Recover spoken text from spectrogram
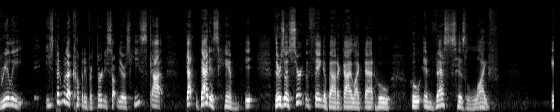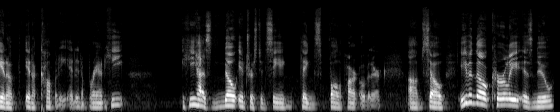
really he's been with that company for 30 something years. He's got that that is him. It, there's a certain thing about a guy like that who who invests his life in a in a company and in a brand. He he has no interest in seeing things fall apart over there. Um, so even though Curleigh is new,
